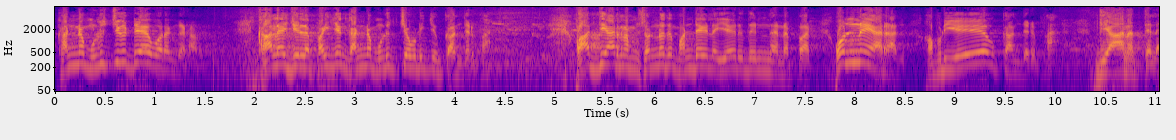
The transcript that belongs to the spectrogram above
கண்ணை முழிச்சுக்கிட்டே உறங்குறான். காலேஜில் பையன் கண்ணை முழிச்ச உடிச்சு உட்கார்ந்துருப்பான். வாத்தியார் நம்ம சொன்னது மண்டையில ஏறுதுன்னு நினைப்பார். ஒன்னு யாராது அப்படியே உட்கார்ந்துருப்பான். தியானத்துல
